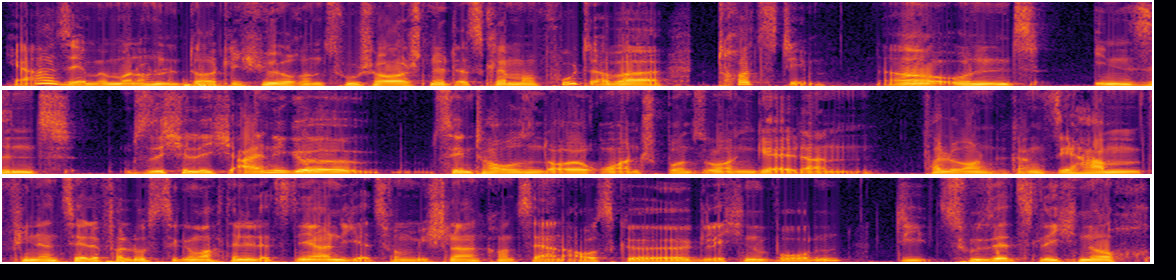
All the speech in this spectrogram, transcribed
Ja, sie haben immer noch einen deutlich höheren Zuschauerschnitt als Clermont Food, aber trotzdem. Ja, und ihnen sind sicherlich einige 10.000 Euro an Sponsorengeldern verloren gegangen. Sie haben finanzielle Verluste gemacht in den letzten Jahren, die jetzt vom Michelin-Konzern ausgeglichen wurden, die zusätzlich noch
